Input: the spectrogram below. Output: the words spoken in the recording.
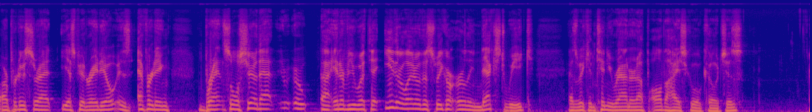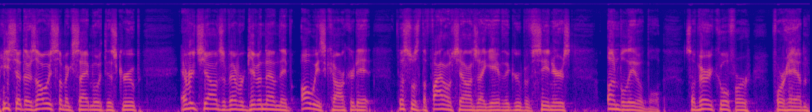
our producer at ESPN Radio, is efforting Brent. So we'll share that uh, interview with you either later this week or early next week as we continue rounding up all the high school coaches. He said there's always some excitement with this group. Every challenge I've ever given them, they've always conquered it. This was the final challenge I gave the group of seniors unbelievable. So very cool for for him.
